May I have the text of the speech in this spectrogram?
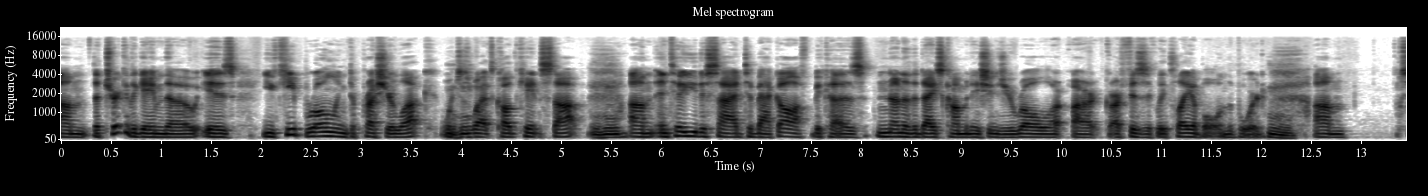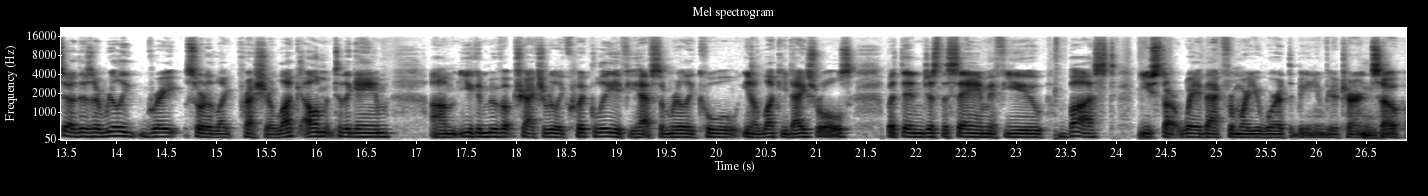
Um, the trick of the game, though, is you keep rolling to press your luck, which is why it's called Can't Stop, um, until you decide to back off because none of the dice combinations you roll are, are, are physically playable on the board. Um, so there's a really great sort of like press your luck element to the game. Um, you can move up tracks really quickly if you have some really cool, you know, lucky dice rolls. But then just the same, if you bust, you start way back from where you were at the beginning of your turn. So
